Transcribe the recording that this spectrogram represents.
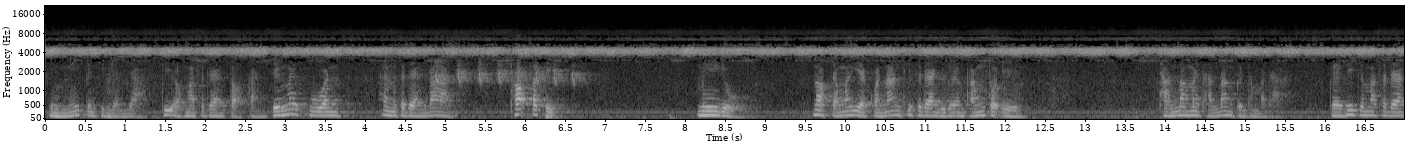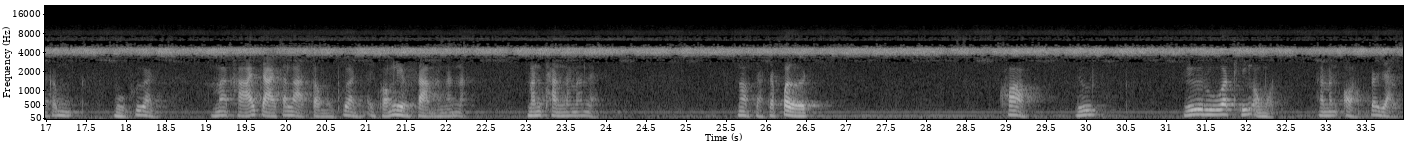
สิ่งนี้เป็นสิ่งหยาบๆที่ออกมาแสดงต่อกัน จึงไม่ควรให้มันแสดงได้ เพราะสติมีอยู่ นอกจากมาละเอียดกว่านั้นที่แสดงอยู่โดยลำพังตัวเองทันบ้างไม่ทันบ้างเป็นธรรมดา แต่ที่จะมาแสดงกับหมู่เพื่อน มาขายจ่ายตลาดต่อหมู่เพื่อนไอ้ของเรียวสามอันนั้นน่ะ มันทันทั้งนั้นแหละ นอกจากจะเปิด ข้อ หรือหรือรู้ว่าทิ้งออกหมดให้มันออกได้อย่าง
